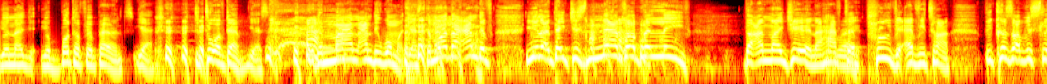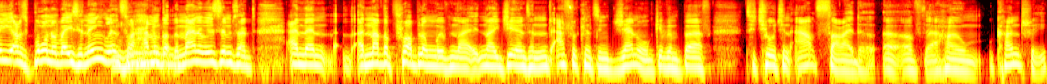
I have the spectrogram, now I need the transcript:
You're, Niger- you're both of your parents, yeah. The two of them, yes. The man and the woman, yes. The mother and the, you know, they just never believe that I'm Nigerian. I have to prove it every time because obviously I was born and raised in England, so I haven't got the mm-hmm. mannerisms. And, and then another problem with Ni- Nigerians and Africans in general, giving birth to children outside of, of their home country,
